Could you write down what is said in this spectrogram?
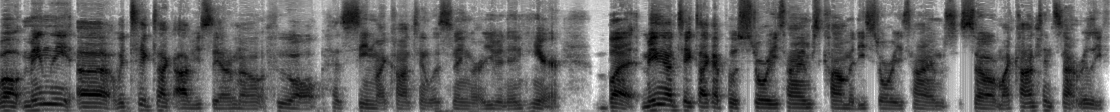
Well, mainly uh, with TikTok, obviously, I don't know who all has seen my content listening or even in here, but mainly on TikTok, I post story times, comedy story times. So my content's not really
